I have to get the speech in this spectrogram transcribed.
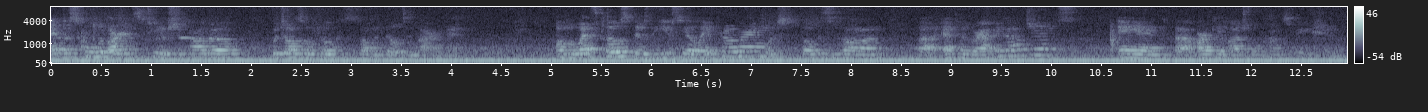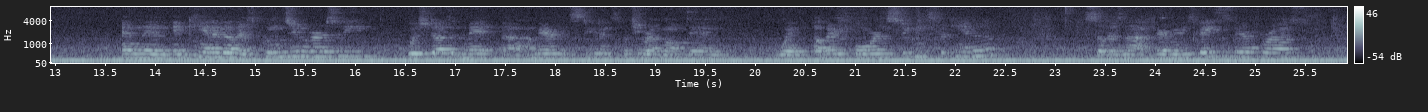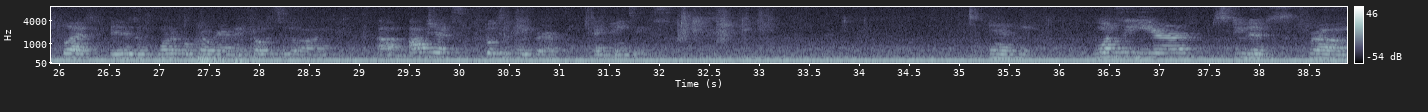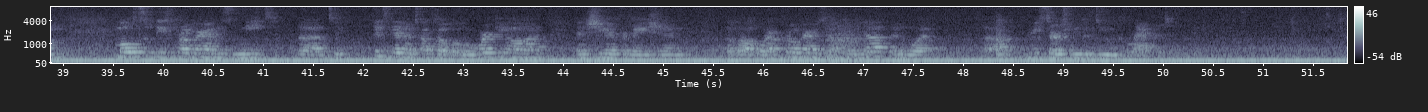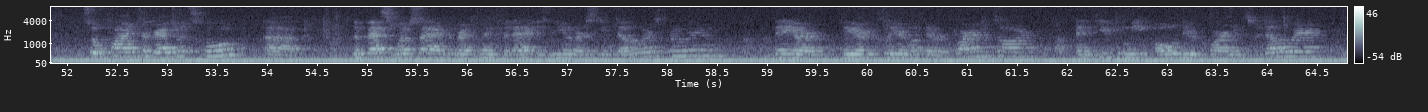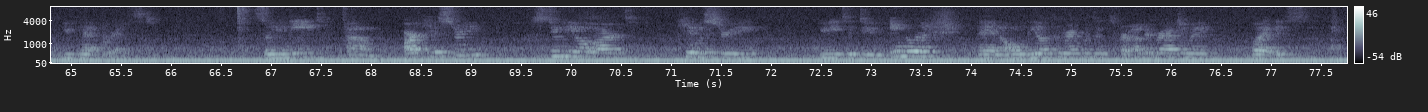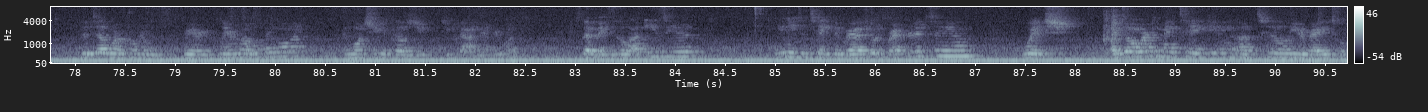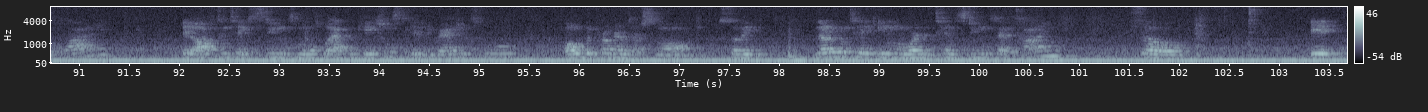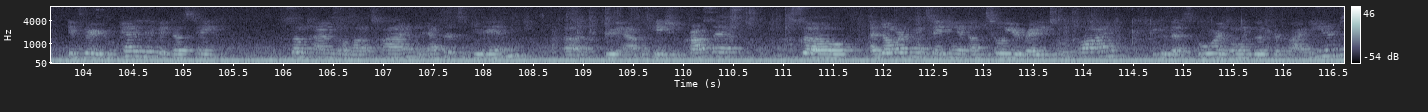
And the School of Art Institute of Chicago, which also focuses on the built environment. On the West Coast, there's the UCLA program, which focuses on uh, ethnographic objects and uh, archaeological conservation. And then in Canada, there's Queen's University, which does admit uh, American students, but you are lumped in with other foreign students for Canada. So there's not very many spaces there for us, but it is a wonderful program that focuses on um, objects, books and paper, and paintings. And once a year, students from most of these programs meet uh, to get together and talk about what we're working on and share information about what our programs are coming up and what uh, research we could do collaboratively. So applying for graduate school, uh, the best website I could recommend for that is the University of Delaware's program. They are very clear what their requirements are, and if you can meet all the requirements for Delaware, you've met rest. So you need um, art history, studio art, chemistry, you need to do English and all the other prerequisites for undergraduate, but it's, the Delaware program is very clear about what they want, and once you get those, you, you've gotten everyone. So that makes it a lot easier. You need to take the graduate record exam, which I don't recommend taking until you're ready to apply. It often takes students multiple applications to get into graduate school. All of the programs are small, so they, none of them take any more than ten students at a time. So it is very competitive, it does take sometimes a lot of time and effort to get in uh, through the application process. So I don't recommend taking it until you're ready to apply, because that score is only good for five years.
